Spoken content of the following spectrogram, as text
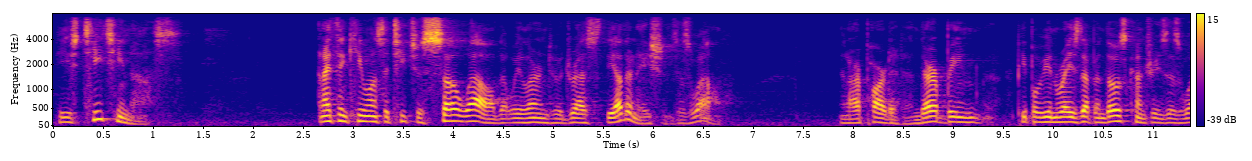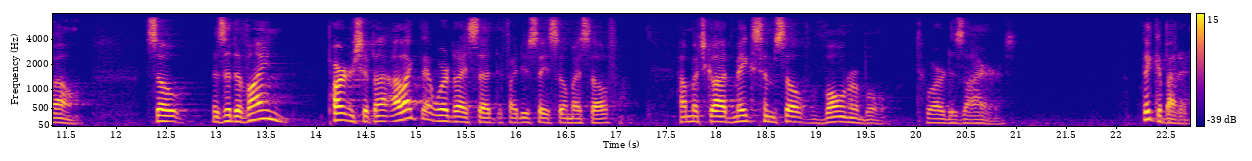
He's teaching us. And I think he wants to teach us so well that we learn to address the other nations as well and our part in it. And there are being people being raised up in those countries as well. So there's a divine partnership. And I, I like that word that I said, if I do say so myself, how much God makes himself vulnerable to our desires. Think about it.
